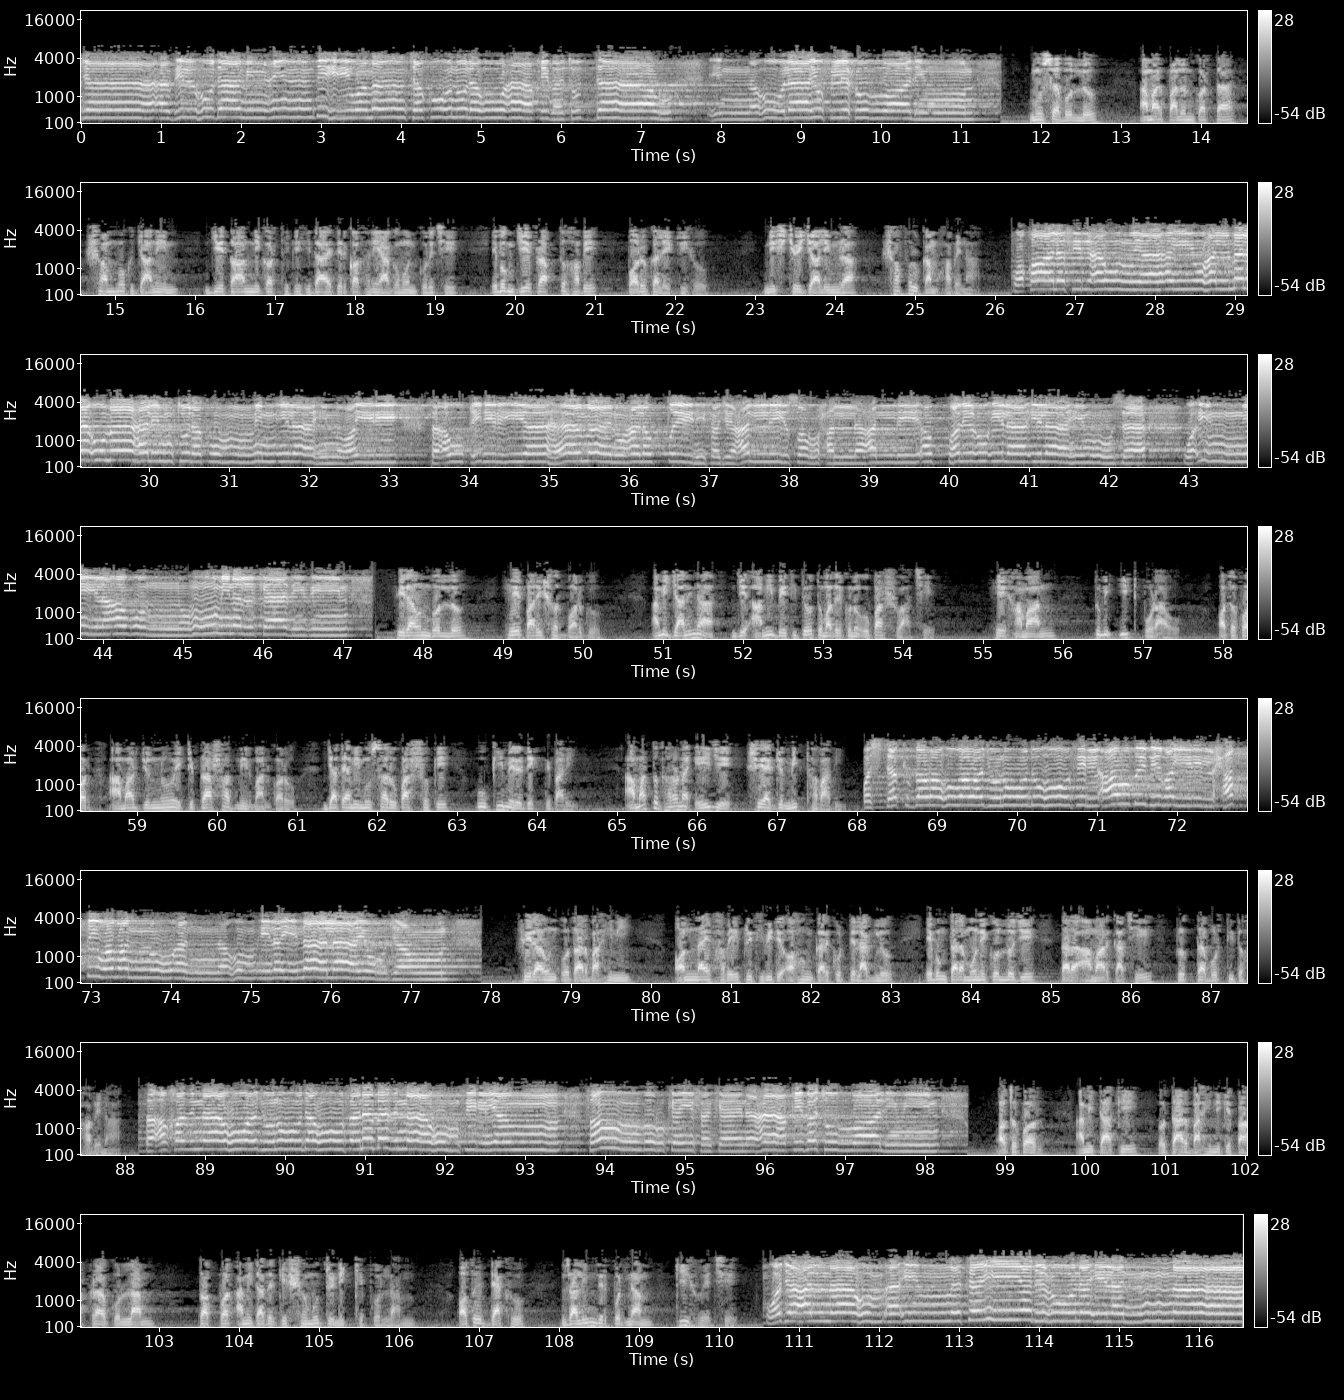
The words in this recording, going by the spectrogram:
جاء بالهدى من عنده ومن تكون له عاقبة الدار إنه لا يفلح الظالمون মুসা বলল আমার পালনকর্তা সম্মুখ জানেন যে তাঁর নিকট থেকে হিদায়তের কথা নিয়ে আগমন করেছে এবং যে প্রাপ্ত হবে পরকালে গৃহ নিশ্চয়ই জালিমরা সফল কাম হবে না وقال فرعون يا أيها الملأ ما علمت لكم من إله غيري فأوقد لي يا هامان على الطين فاجعل لي صرحا لعلي أطلع إلى إله موسى وإني لأظنه من الكاذبين ফিরাউন বলল হে পারিষদ বর্গ আমি জানি না যে আমি ব্যতীত তোমাদের কোনো উপাস্য আছে হে হামান তুমি ইট পোড়াও অতপর আমার জন্য একটি প্রাসাদ নির্মাণ করো যাতে আমি মুসার উপাস্যকে উকি মেরে দেখতে পারি আমার তো ধারণা এই যে সে একজন মিথ্যাবাদী واستكبر هو وجنوده في الأرض بغير الحق وظنوا أنهم إلينا لا يرجعون ফিরাউন ও তার বাহিনী অন্যায়ভাবে পৃথিবীতে অহংকার করতে লাগল এবং তারা মনে করল যে তারা আমার কাছে প্রত্যাবর্তিত হবে না فأخذناه وجنوده فنبذناهم في اليم فانظر كيف كان عاقبة الظالمين অতপর আমি তাকে ও তার বাহিনীকে পাকড়াও করলাম তৎপর আমি তাদেরকে সমুদ্রে নিক্ষেপ করলাম অতএব দেখো জালিমদের পরিণাম কি হয়েছে وجعلناهم أئمة يدعون إلى النار ويوم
